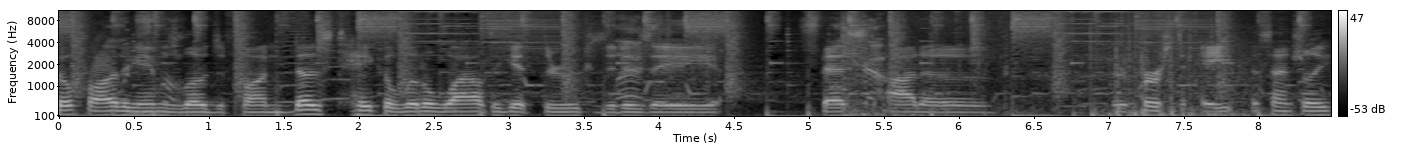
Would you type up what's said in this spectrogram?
so far the game is loads of fun. It does take a little while to get through because it is a best out of or first to eight essentially.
